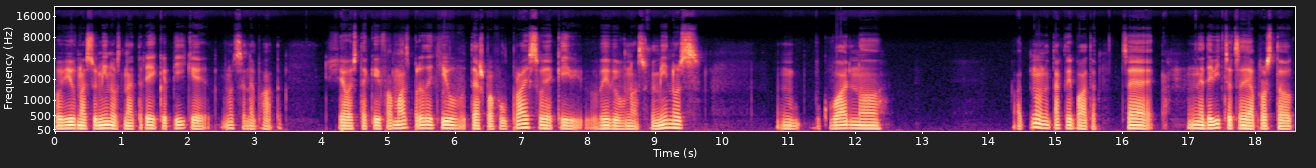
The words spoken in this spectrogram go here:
повів нас у мінус на 3 копійки. Ну це небагато. Ще ось такий ФАМАС прилетів теж по фул прайсу, який вивів нас в мінус. Буквально. Ну, не так то й багато. Це не дивіться, це я просто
